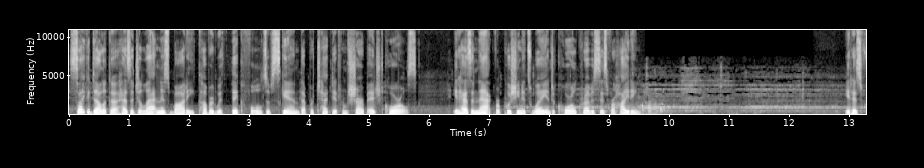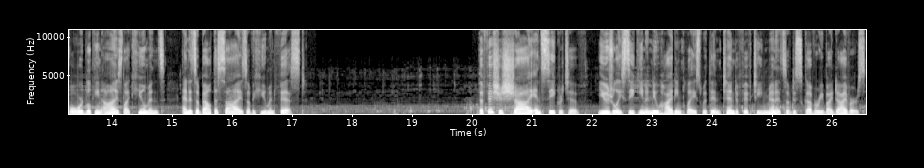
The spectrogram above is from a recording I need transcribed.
Psychedelica has a gelatinous body covered with thick folds of skin that protect it from sharp edged corals. It has a knack for pushing its way into coral crevices for hiding. It has forward looking eyes like humans and is about the size of a human fist. The fish is shy and secretive, usually seeking a new hiding place within 10 to 15 minutes of discovery by divers.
